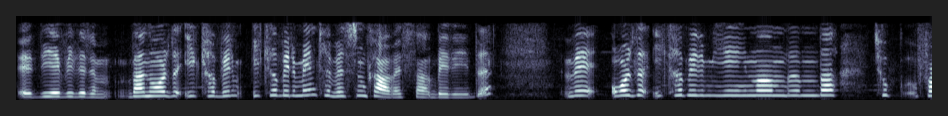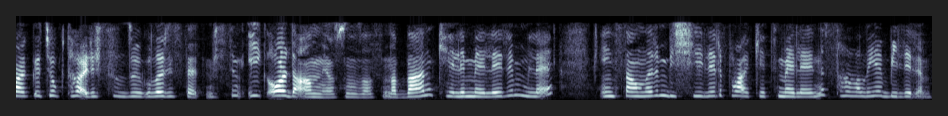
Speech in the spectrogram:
e, diyebilirim. Ben orada ilk haberim, ilk haberim benim tebessüm kahvesi haberiydi. Ve orada ilk haberim yayınlandığında çok farklı, çok tarifsiz duygular hissetmiştim. İlk orada anlıyorsunuz aslında. Ben kelimelerimle insanların bir şeyleri fark etmelerini sağlayabilirim.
